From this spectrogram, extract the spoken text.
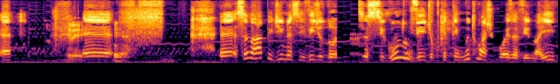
É, é, sendo rapidinho nesse vídeo do esse segundo vídeo, porque tem muito mais coisa vindo aí,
